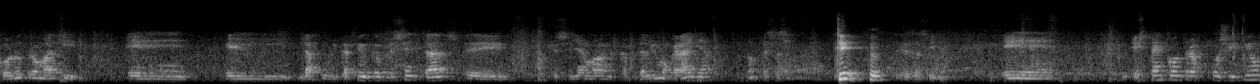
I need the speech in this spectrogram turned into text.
con otro matiz. Eh, la publicación que presentas, eh, que se llama Capitalismo Canalla, ¿no? ¿Es así? Sí. Es así, ¿no? Eh, está en contraposición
